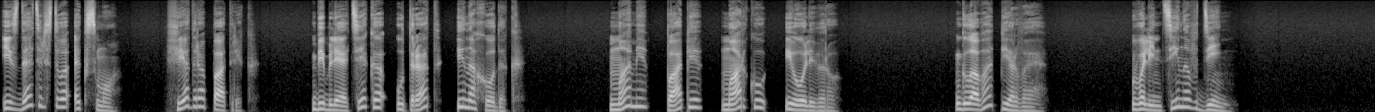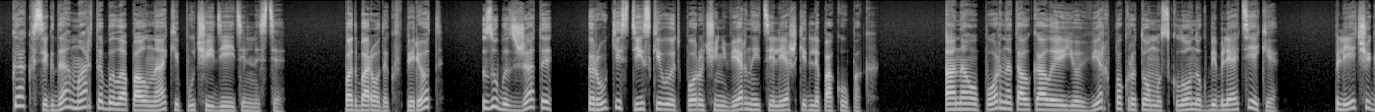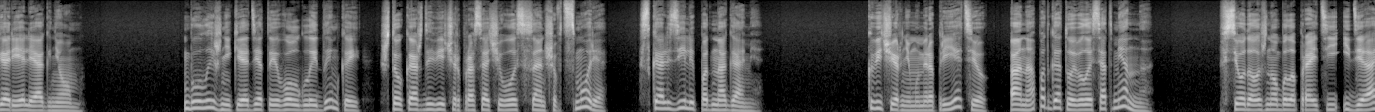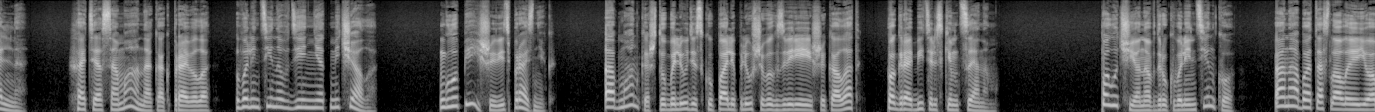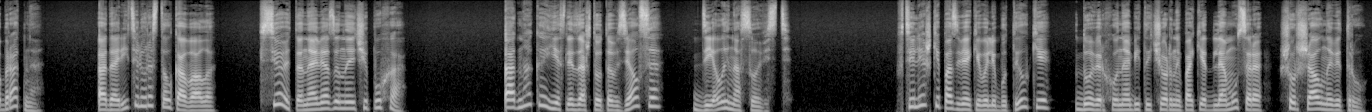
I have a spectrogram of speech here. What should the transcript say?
Издательство «Эксмо». Федра Патрик. Библиотека утрат и находок. Маме, папе, Марку и Оливеру. Глава первая. Валентинов день. Как всегда, Марта была полна кипучей деятельности. Подбородок вперед, зубы сжаты, руки стискивают поручень верной тележки для покупок. Она упорно толкала ее вверх по крутому склону к библиотеке. Плечи горели огнем. Булыжники, одетые волглой дымкой, что каждый вечер просачивалось в Сэншефт с моря, скользили под ногами. К вечернему мероприятию она подготовилась отменно. Все должно было пройти идеально, хотя сама она, как правило, Валентина в день не отмечала. Глупейший ведь праздник — Обманка, чтобы люди скупали плюшевых зверей и шоколад по грабительским ценам. Получи она вдруг Валентинку, она бы отослала ее обратно, а дарителю растолковала. Все это навязанная чепуха. Однако, если за что-то взялся, делай на совесть. В тележке позвякивали бутылки, доверху набитый черный пакет для мусора шуршал на ветру.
